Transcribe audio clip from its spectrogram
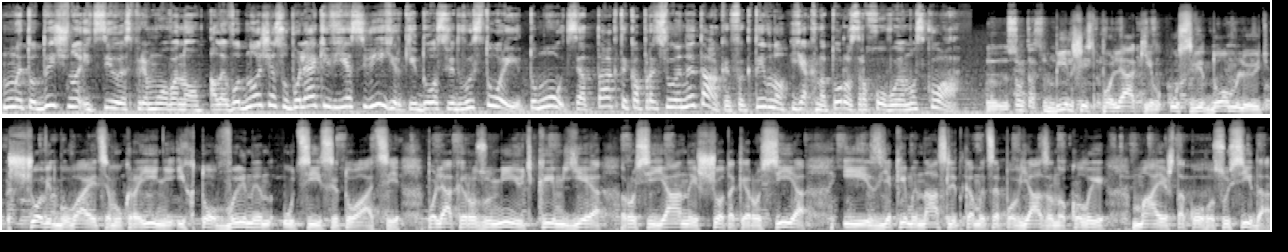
Методично і цілеспрямовано. Але водночас у поляків є свій гіркий досвід в історії, тому ця тактика працює не так ефективно, як на то розраховує Москва. Більшість поляків усвідомлюють, що відбувається в Україні і хто винен у цій ситуації. Поляки розуміють, ким є росіяни, що таке Росія, і з якими наслідками це пов'язано, коли маєш такого сусіда.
